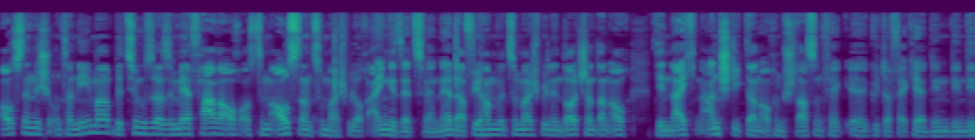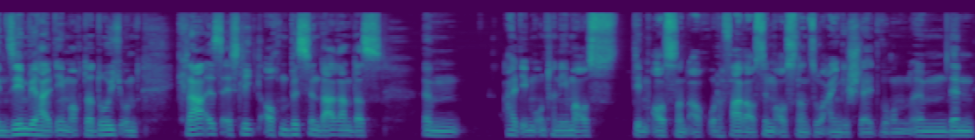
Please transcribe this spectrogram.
ausländische Unternehmer beziehungsweise mehr Fahrer auch aus dem Ausland zum Beispiel auch eingesetzt werden. Ne? Dafür haben wir zum Beispiel in Deutschland dann auch den leichten Anstieg dann auch im Straßengüterverkehr. Äh, den, den, den sehen wir halt eben auch dadurch. Und klar ist, es liegt auch ein bisschen daran, dass ähm, halt eben Unternehmer aus dem Ausland auch oder Fahrer aus dem Ausland so eingestellt wurden. Ähm, denn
